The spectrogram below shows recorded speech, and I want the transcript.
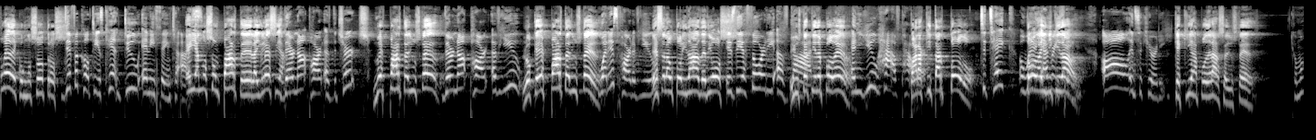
puede con nosotros. Difficulties can't do anything to us. Ellas no son parte de la iglesia. They're not part of the church. No es parte de usted. They're not part of you. Lo que es parte de usted What is part of you es la autoridad de Dios. is the authority of Y usted God. tiene poder And you have power para quitar todo to take away toda iniquidad. all insecurity. que quiera apoderarse de usted. ¿Cómo?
